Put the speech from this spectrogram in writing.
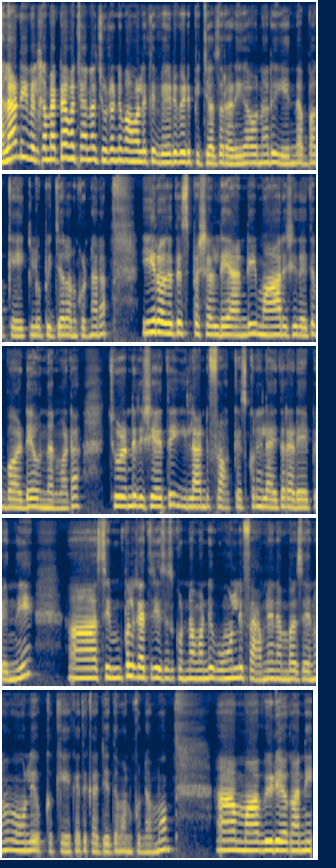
హలో అండి welcome back to our channel. చూడండి మా వాళ్ళైతే వేడి వేడి పిజ్జాలతో రెడీగా ఉన్నారు. ఏందబ్బా కేక్లు పిజ్జాలు అనుకుంటున్నారా? ఈ రోజైతే స్పెషల్ డే అండి. మా రిషిది అయితే బర్త్డే ఉందనమాట చూడండి రిషి అయితే ఇలాంటి ఫ్రాక్ వేసుకొని ఇలా అయితే రెడీ అయిపోయింది. సింపుల్గా అయితే చేసేసుకుంటున్నామండి. ఓన్లీ ఫ్యామిలీ మెంబర్సేను ఓన్లీ ఒక కేక్ అయితే కట్ చేద్దాం అనుకున్నాము. మా వీడియో కానీ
